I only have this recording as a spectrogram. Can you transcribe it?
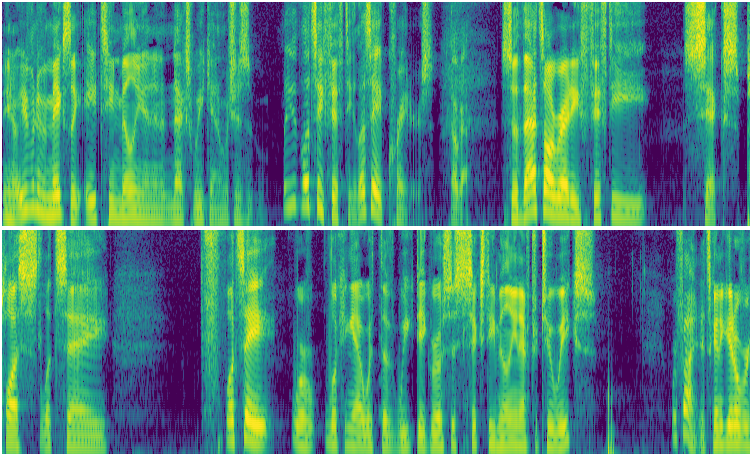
you know even if it makes like 18 million in next weekend which is let's say 15 let's say it craters Okay. so that's already 56 plus let's say f- let's say we're looking at with the weekday grosses 60 million after 2 weeks we're fine it's going to get over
